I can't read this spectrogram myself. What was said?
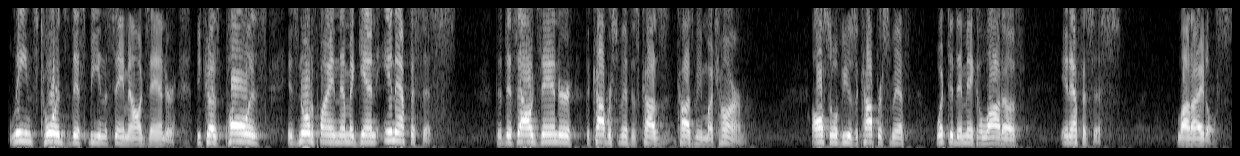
leans towards this being the same Alexander because Paul is, is notifying them again in Ephesus that this Alexander, the coppersmith, has caused, caused me much harm. Also, if he was a coppersmith, what did they make a lot of in Ephesus? A lot of idols.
